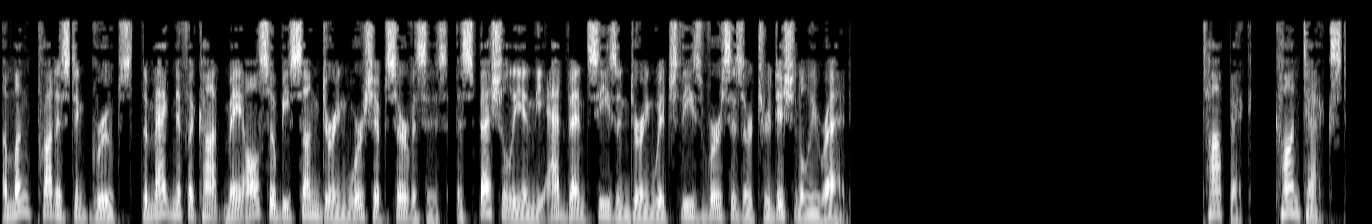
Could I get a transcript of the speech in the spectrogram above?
Among Protestant groups, the Magnificat may also be sung during worship services, especially in the Advent season during which these verses are traditionally read. Context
